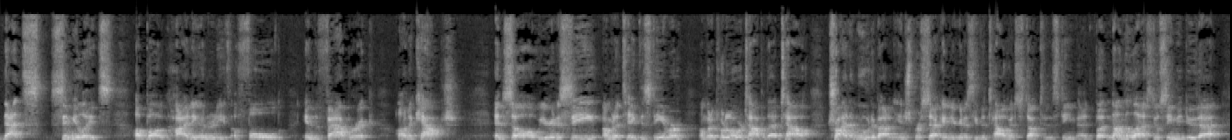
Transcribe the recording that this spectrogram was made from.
that simulates a bug hiding underneath a fold in the fabric on a couch. And so you're going to see, I'm going to take the steamer, I'm going to put it over top of that towel, try to move it about an inch per second, you're going to see the towel get stuck to the steam head. But nonetheless, you'll see me do that.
